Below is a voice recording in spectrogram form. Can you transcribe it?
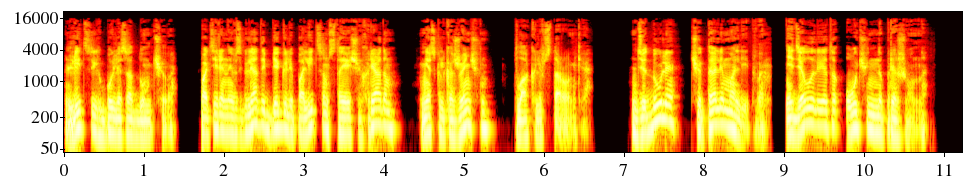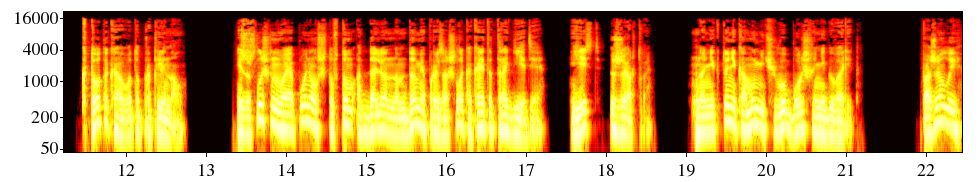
лица их были задумчивы. Потерянные взгляды бегали по лицам стоящих рядом, несколько женщин плакали в сторонке. Дедули читали молитвы и делали это очень напряженно. Кто-то кого-то проклинал. Из услышанного я понял, что в том отдаленном доме произошла какая-то трагедия. Есть жертвы. Но никто никому ничего больше не говорит. Пожалуй,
